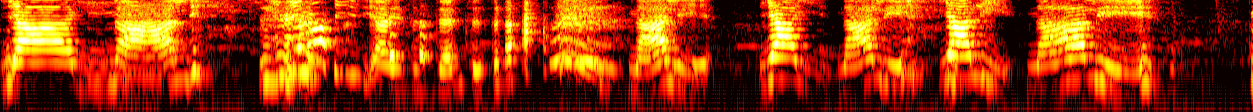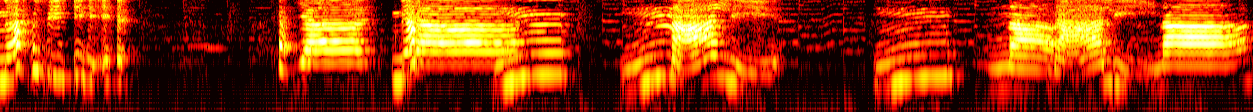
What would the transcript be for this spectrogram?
压抑哪里？yeah, yeah, he's a dentist. 哪里？压抑哪里？压力哪里？哪里？呀呀嗯，哪里？嗯，哪？哪里？哪？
